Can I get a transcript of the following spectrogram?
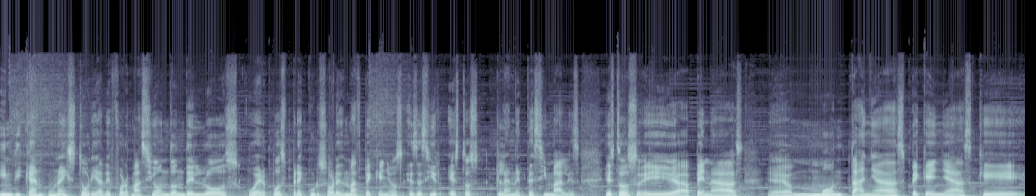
indican una historia de formación donde los cuerpos precursores más pequeños, es decir, estos planetesimales, estos eh, apenas eh, montañas pequeñas que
